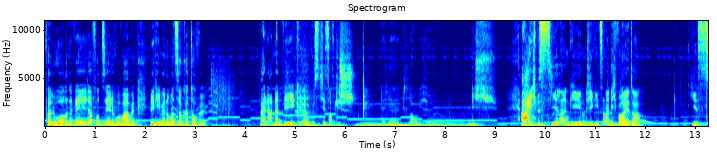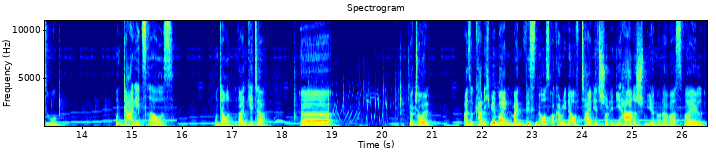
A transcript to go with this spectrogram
Verlorene Wälder von Zelda. Wo waren wir? Wir gehen ja nochmal zur Kartoffel. Weil einen anderen Weg äh, wüsste ich jetzt auf die Schnelle, glaube ich, äh, nicht. Aber eigentlich bis Ziel lang gehen. Und hier geht's aber nicht weiter. Hier ist zu. Und da geht's raus. Und da unten war ein Gitter. Äh. Ja, toll. Also kann ich mir mein, mein Wissen aus Ocarina of Time jetzt schon in die Haare schmieren, oder was? Weil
